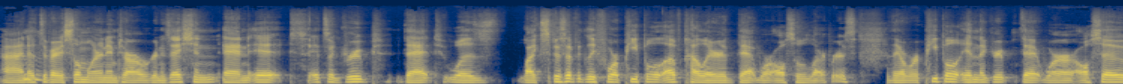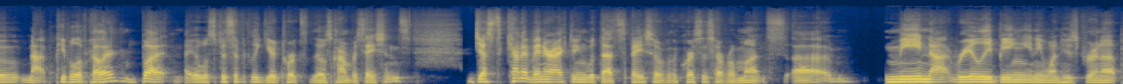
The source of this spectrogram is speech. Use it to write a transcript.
Uh, I know mm-hmm. it's a very similar name to our organization, and it it's a group that was like specifically for people of color that were also LARPers. There were people in the group that were also not people of color, but it was specifically geared towards those conversations. Just kind of interacting with that space over the course of several months. Uh, me not really being anyone who's grown up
